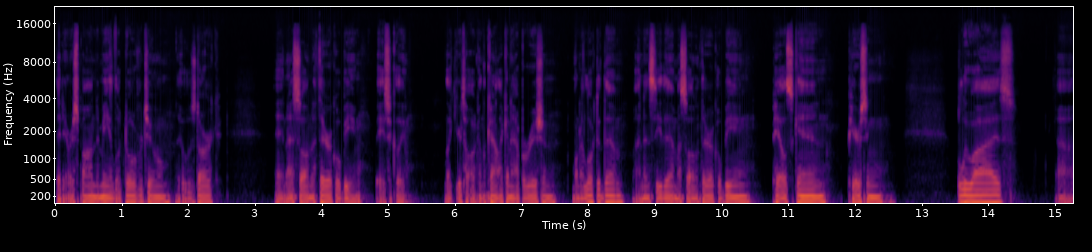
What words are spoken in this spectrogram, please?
They didn't respond to me. I looked over to them. It was dark, and I saw an etherical being, basically, like you're talking, kind of like an apparition. When I looked at them, I didn't see them. I saw an etherical being, pale skin, piercing blue eyes, uh,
